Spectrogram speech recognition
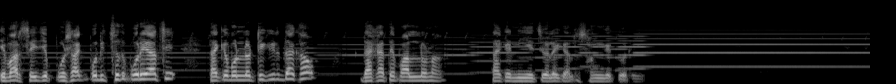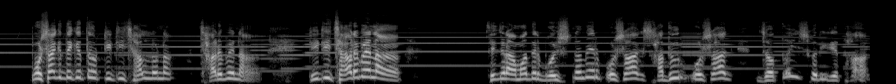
এবার সেই যে পোশাক পরিচ্ছদ পরে আছে, তাকে বলল, টিকিট দেখাও। দেখাতে পারল না, তাকে নিয়ে চলে গেল সঙ্গে করে। পোশাক দেখে তো টিটি ছাড়লো না, ছাড়বে না, টিটি ছাড়বে না। সেই জন্য আমাদের বৈষ্ণবের পোশাক, সাধুর পোশাক, যতই শরীরে থাক।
